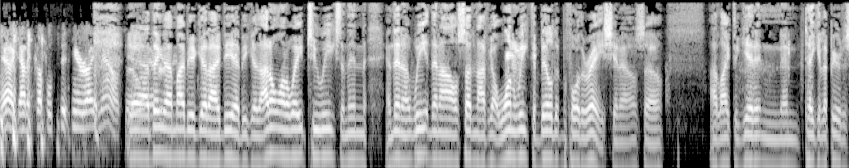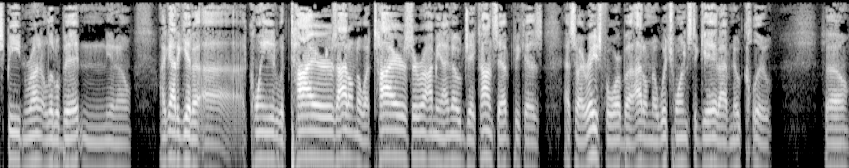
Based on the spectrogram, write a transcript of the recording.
Yeah, I got a couple sitting here right now. So yeah, I think that might be a good idea because I don't want to wait two weeks and then and then a week then all of a sudden I've got one week to build it before the race, you know. So I'd like to get it and, and take it up here to speed and run it a little bit and you know I got to get a, a, acquainted with tires. I don't know what tires are. I mean, I know J Concept because that's what I race for, but I don't know which ones to get. I have no clue. So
